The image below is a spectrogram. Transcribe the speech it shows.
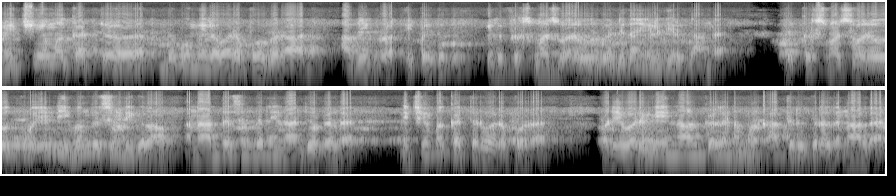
நிச்சயமா கத்த இந்த பூமியில வரப்போகிறார் அப்படின்ற இப்ப இது இது கிறிஸ்துமஸ் வரவுக்கு வேண்டிதான் எழுதியிருக்காங்க. இந்த கிறிஸ்துமஸ் வரவுக்கு வேண்டி இவங்க சிந்திக்கலாம். ஆனா அந்த சிந்தனை நான் சொல்லல. நிச்சயமா கத்தர் வரப்போறார். அப்படி வருகை நாட்கள்ல நம்ம காத்திருக்கிறதுனால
